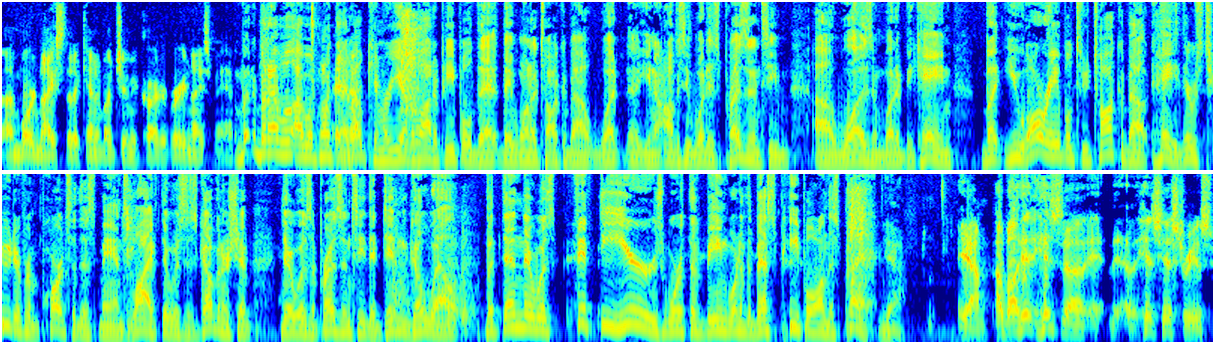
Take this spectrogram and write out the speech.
uh, more nice that I can about Jimmy Carter. Very nice man. But but I will I will point that Anyway. out, Kimmer. You have a lot of people that they want to talk about what uh, you know, obviously what his presidency uh, was and what it became. But you are able to talk about, hey, there was two different parts of this man's life. There was his governorship. There was a presidency that didn't go well. But then there was 50 years worth of being one of the best people on this planet. yeah Yeah. Uh, well, his uh, his history is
